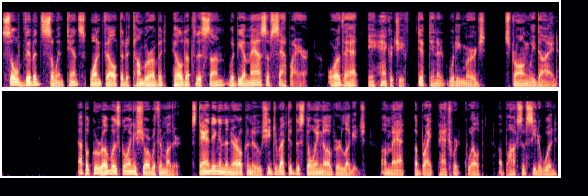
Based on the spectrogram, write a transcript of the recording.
So vivid, so intense, one felt that a tumbler of it, held up to the sun, would be a mass of sapphire, or that a handkerchief dipped in it would emerge strongly dyed. Apakura was going ashore with her mother. Standing in the narrow canoe she directed the stowing of her luggage — a mat, a bright patchwork quilt, a box of cedar wood.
